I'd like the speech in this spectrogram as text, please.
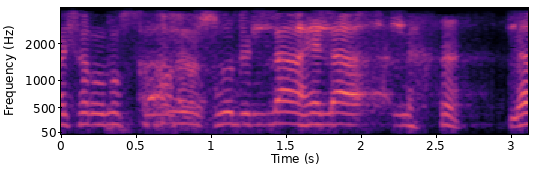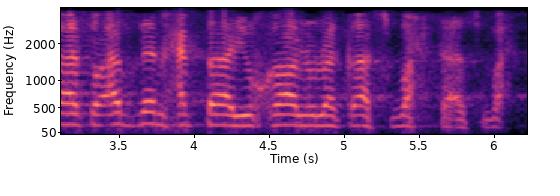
عشر ونصف قال رسول الله لا لا, لا تؤذن حتى يقال لك أصبحت أصبحت.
